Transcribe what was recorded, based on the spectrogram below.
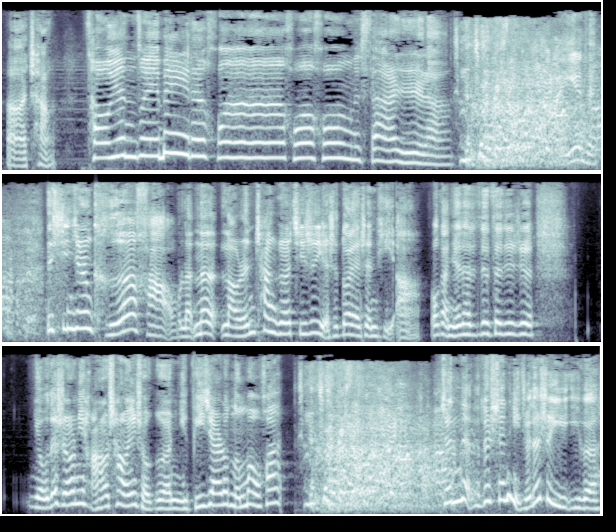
啊，唱草原最美的花，火红的萨日了。哎呀，这。那心情可好了。那老人唱歌其实也是锻炼身体啊。我感觉他这、这、这、这，有的时候你好好唱完一首歌，你鼻尖都能冒汗。真的，他对身体绝对是一一个。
